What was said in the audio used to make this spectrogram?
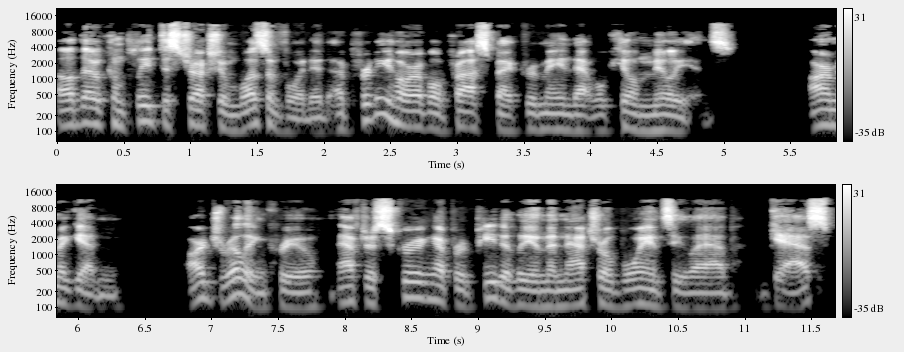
Although complete destruction was avoided, a pretty horrible prospect remained that will kill millions. Armageddon. Our drilling crew, after screwing up repeatedly in the natural buoyancy lab, gasp,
